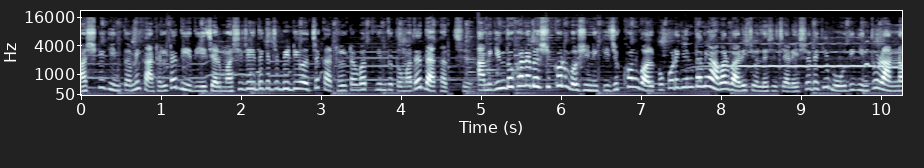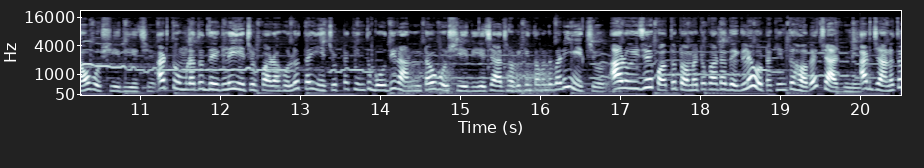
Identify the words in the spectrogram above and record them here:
মাসিকে কিন্তু আমি কাঁঠালটা দিয়ে দিয়েছি। আর মাসি যেই দেখে যে ভিডিও হচ্ছে, কাঁঠালটা আবার কিন্তু তোমাদের দেখাচ্ছে। আমি কিন্তু ওখানে বেশিক্ষণ বসিনি, কিছুক্ষণ গল্প করে কিন্তু আমি আবার বাড়ি চলে এসেছি। আর এসে দেখি বৌদি কিন্তু রান্নাও বসিয়ে দিয়েছে। আর তোমরা তো দেখলেই এঁচড় পাড়া হলো, তাই এঁচড়টা কিন্তু বৌদি রান্নাটাও বসিয়ে দিয়েছে, আজ হবে কিন্তু আমাদের বাড়ি এঁচড়। আর ওই যে কত টমেটো কাটা দেখলে ওটা কিন্তু হবে চাটনি। আর জানো তো,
